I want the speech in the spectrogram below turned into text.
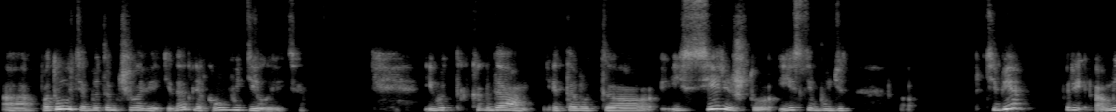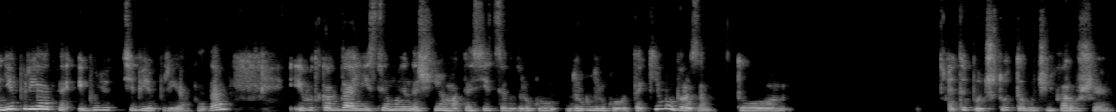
а, подумайте об этом человеке, да, для кого вы делаете. И вот когда это вот а, из серии, что если будет а, тебе, мне приятно и будет тебе приятно, да, и вот когда, если мы начнем относиться к другу, друг к другу вот таким образом, то это будет что-то очень хорошее.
